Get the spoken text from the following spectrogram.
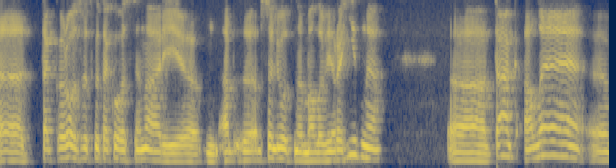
е, так, розвитку такого сценарію аб- абсолютно маловірогідна. Так, але е,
